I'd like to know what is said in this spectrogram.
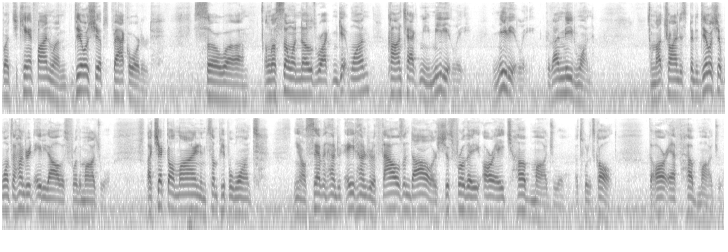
But you can't find one. Dealerships back ordered. So, uh, unless someone knows where I can get one, contact me immediately. Immediately, because I need one. I'm not trying to spend a dealership wants $180 for the module. I checked online and some people want, you know, $700, $800, $1,000 just for the RH hub module. That's what it's called. The RF hub module.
